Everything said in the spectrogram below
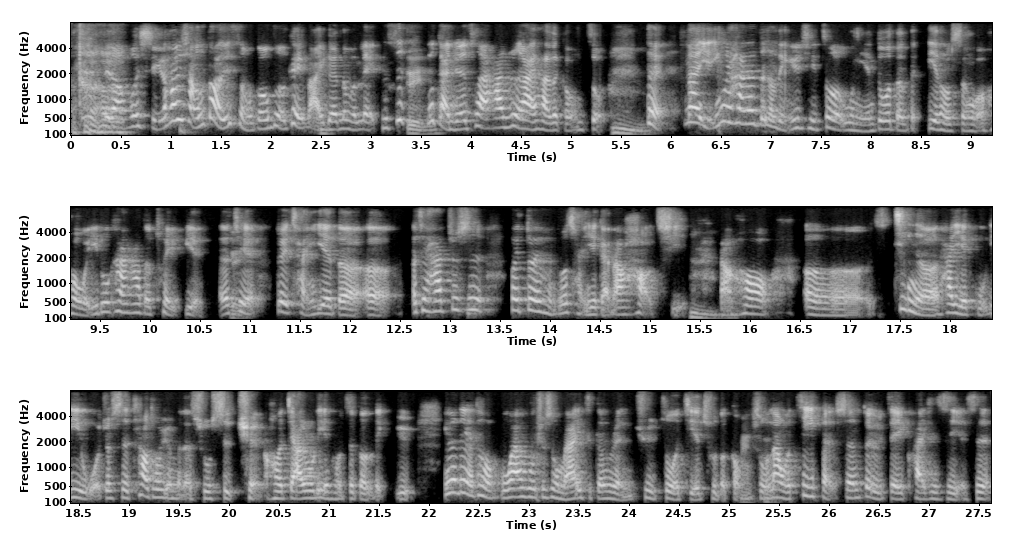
累到不行，然后就想说到底是什么工作可以把一个人那么累，可是又感觉出来他热爱他的工作，嗯，对，那也因为他在这个领域其实做了五年多的猎头生活后，我一路看他的蜕变，而且对产业的呃，而且他就是会对很多产业感到好奇，嗯，然后呃，进而他也鼓励我，就是跳脱原本的舒适圈，然后加入猎头这个领域。因为猎头不外乎就是我们要一直跟人去做接触的工作。那我自己本身对于这一块其实也是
